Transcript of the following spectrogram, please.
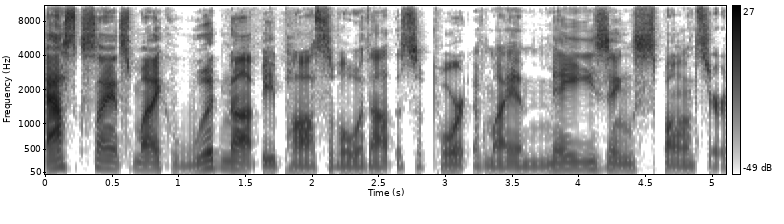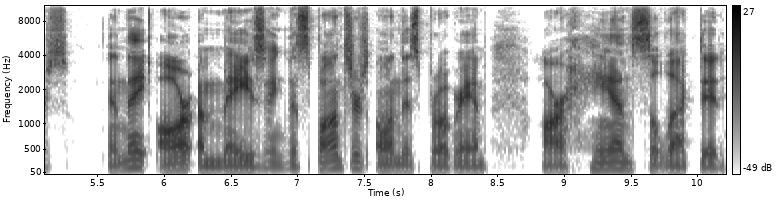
Ask Science Mike would not be possible without the support of my amazing sponsors. And they are amazing. The sponsors on this program are hand selected,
